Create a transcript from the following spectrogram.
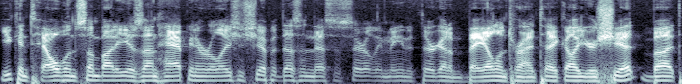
You can tell when somebody is unhappy in a relationship. It doesn't necessarily mean that they're going to bail and try and take all your shit, but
